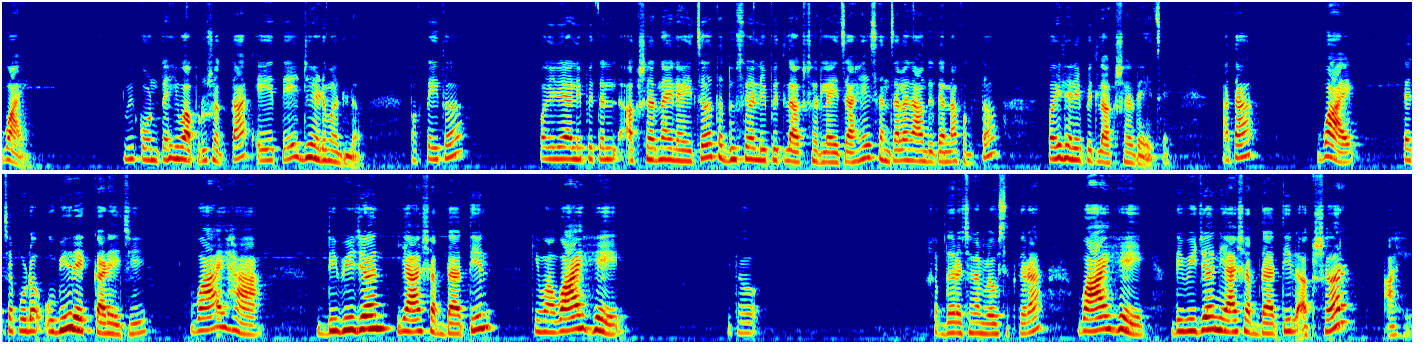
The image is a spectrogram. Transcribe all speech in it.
वाय तुम्ही कोणतंही वापरू शकता ए ते झेडमधलं फक्त इथं पहिल्या लिपीतलं अक्षर नाही लिहायचं तर दुसऱ्या लिपीतलं अक्षर लिहायचं आहे. संचाला नाव देताना फक्त पहिल्या लिपीतलं अक्षर द्यायचं आहे. आता वाय त्याच्यापुढं उभी रेख काढायची. वाय हा डिव्हिजन या शब्दातील किंवा वाय हे इथं शब्दरचना व्यवस्थित करा. वाय हे डिव्हिजन या शब्दातील अक्षर आहे.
